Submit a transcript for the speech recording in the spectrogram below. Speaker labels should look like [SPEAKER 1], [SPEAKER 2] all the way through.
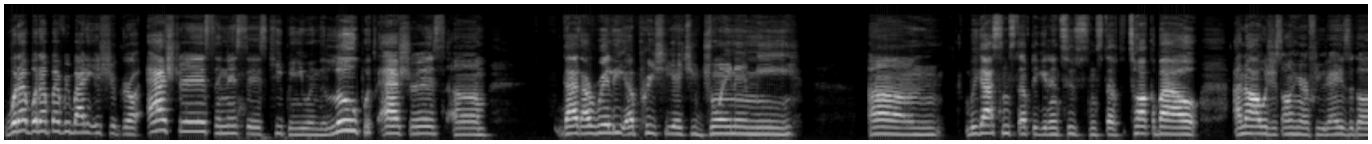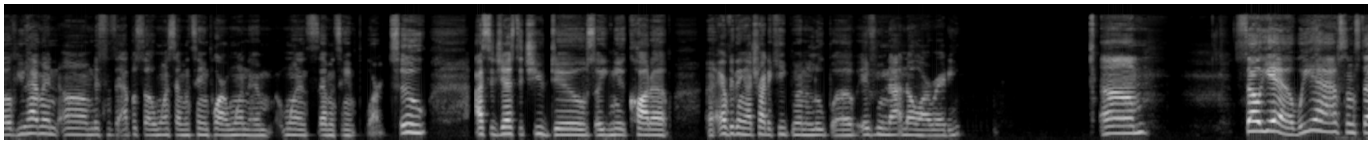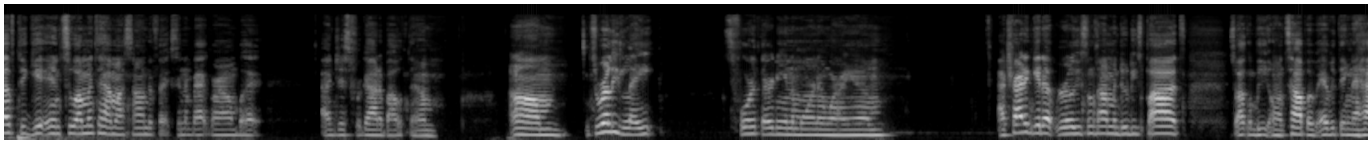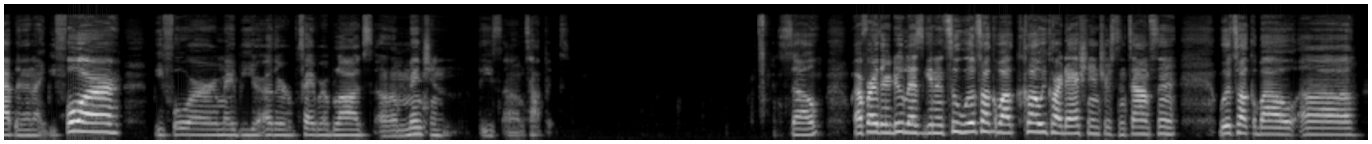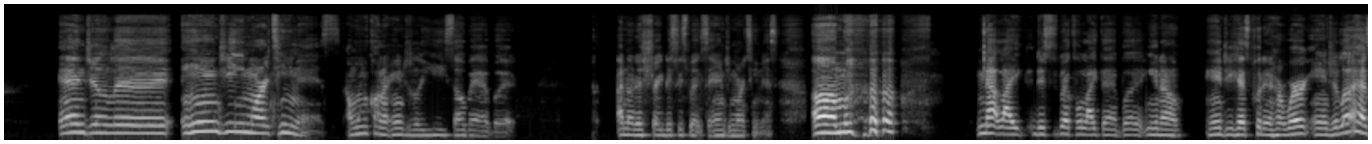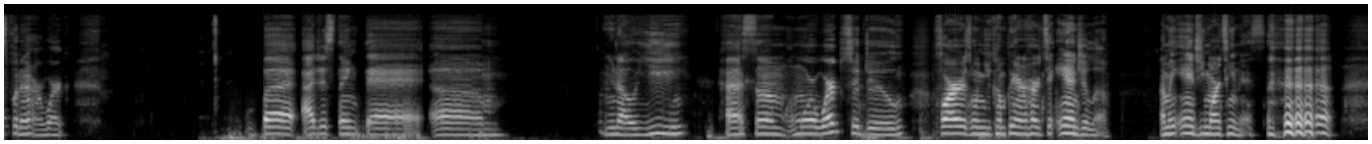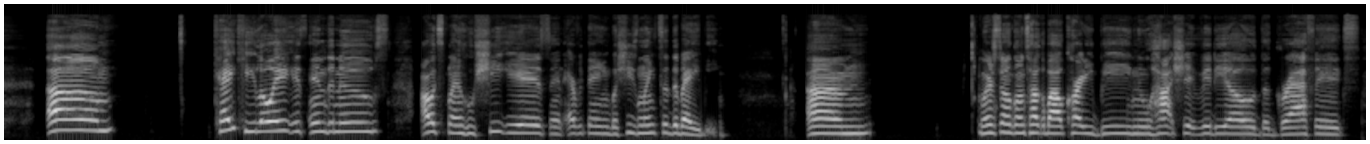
[SPEAKER 1] What up, what up, everybody? It's your girl Asterisk, and this is keeping you in the loop with Asterisk. Um, guys, I really appreciate you joining me. Um, we got some stuff to get into, some stuff to talk about. I know I was just on here a few days ago. If you haven't um listened to episode 117 part 1 and 117 part 2, I suggest that you do so you can get caught up everything I try to keep you in the loop of if you not know already. Um so yeah, we have some stuff to get into. I meant to have my sound effects in the background, but I just forgot about them. Um it's really late. It's 4:30 in the morning where I am. I try to get up early sometime and do these pods so I can be on top of everything that happened the night before, before maybe your other favorite blogs um, mention these um, topics. So, without further ado, let's get into. We'll talk about Khloe Kardashian, Tristan Thompson. We'll talk about uh Angela Angie Martinez. I want to call her Angela Yee so bad, but I know that's straight disrespect to Angie Martinez. Um, not like disrespectful like that, but you know, Angie has put in her work. Angela has put in her work. But I just think that um, you know, Yee has some more work to do far as when you comparing her to Angela. I mean Angie Martinez. um Kay Keloid is in the news. I'll explain who she is and everything, but she's linked to DaBaby. Um, we're still gonna talk about Cardi B new hot shit video, the graphics.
